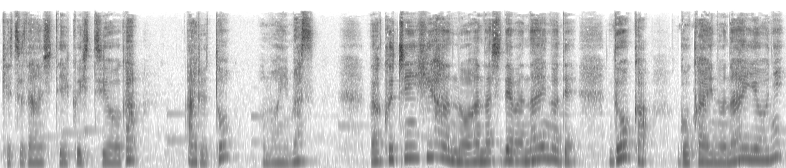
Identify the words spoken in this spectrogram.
決断していく必要があると思います。ワクチン批判のお話ではないのでどうか誤解のないように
